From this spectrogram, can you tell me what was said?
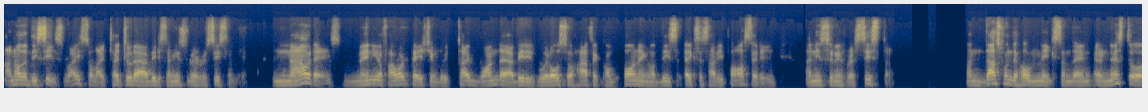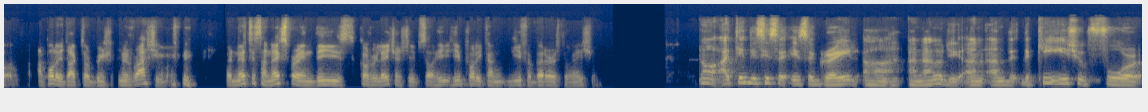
another disease, right? So like type 2 diabetes and insulin resistance. Nowadays, many of our patients with type 1 diabetes will also have a component of this excess adiposity and insulin resistant. And that's when the whole mix. And then Ernesto, apologize, Dr. Mizrachi, Ernesto is an expert in these correlationships, so he, he probably can give a better explanation. No, I think this is a, is a great uh, analogy. And, and the, the key issue for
